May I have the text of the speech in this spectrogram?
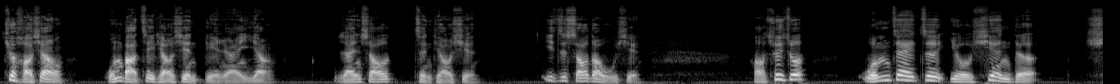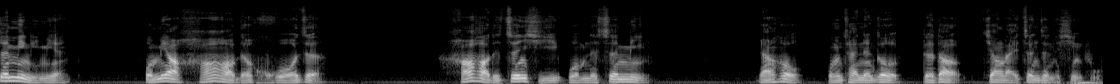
就好像我们把这条线点燃一样，燃烧整条线，一直烧到无限。好，所以说我们在这有限的生命里面，我们要好好的活着，好好的珍惜我们的生命，然后我们才能够得到将来真正的幸福。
